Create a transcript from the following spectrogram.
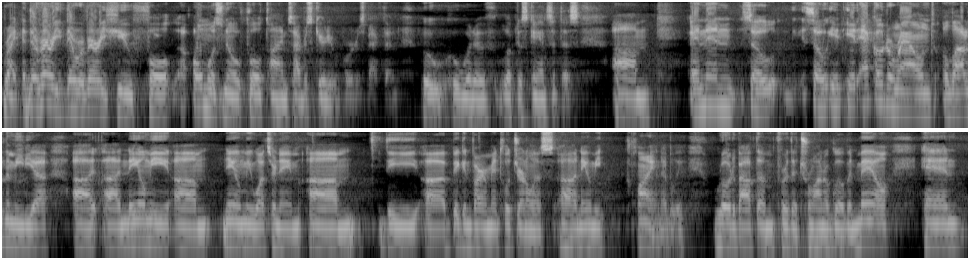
right. And there very there were very few full, uh, almost no full time cybersecurity reporters back then who who would have looked askance at this. Um, and then so so it, it echoed around a lot of the media. Uh, uh, Naomi um, Naomi, what's her name? Um, the uh, big environmental journalist uh, Naomi Klein, I believe, wrote about them for the Toronto Globe and Mail, and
